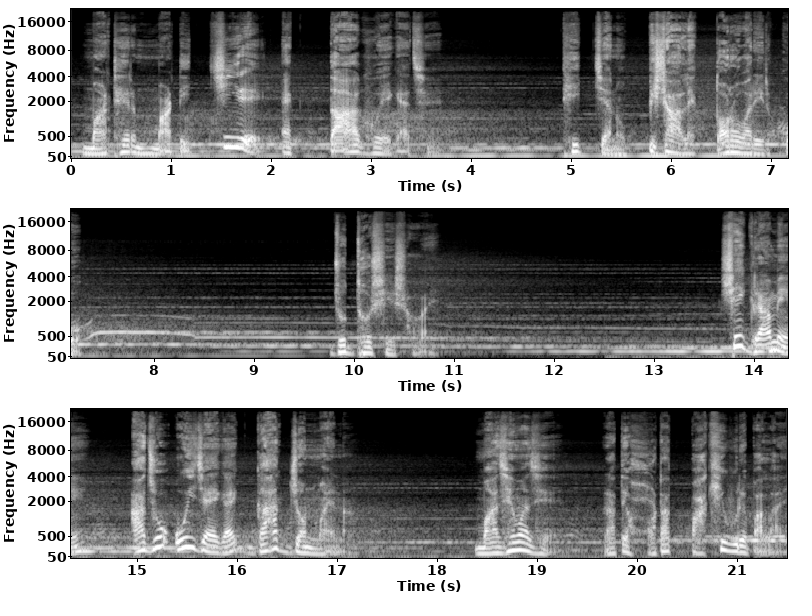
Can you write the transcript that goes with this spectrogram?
মাঠের মাটি চিরে এক দাগ হয়ে গেছে। ঠিক যেন বিশাল এক তরবারির কোপ। যুদ্ধ শেষ হয়। সেই গ্রামে আজও ওই জায়গায় গাছ জন্মায় না। মাঝে মাঝে রাতে হঠাৎ পাখি উড়ে পালায়।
